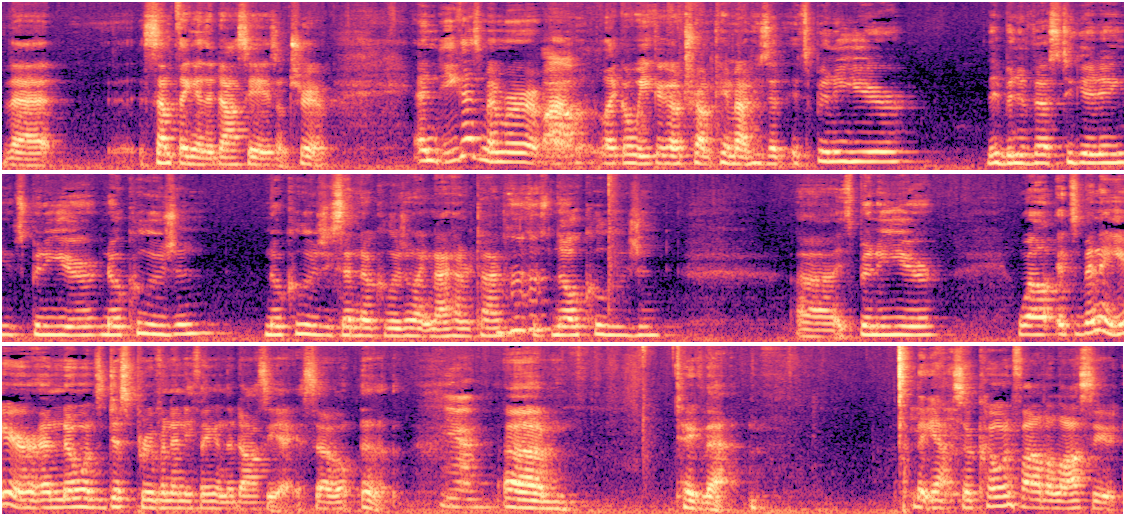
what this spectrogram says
that something in the dossier isn't true. And you guys remember, uh, like a week ago, Trump came out and he said, It's been a year. They've been investigating. It's been a year. No collusion. No collusion. He said no collusion like 900 times. It's no collusion. Uh, it's been a year. Well, it's been a year and no one's disproven anything in the dossier. So, uh, Yeah. um, take that. But yeah, so Cohen filed a lawsuit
